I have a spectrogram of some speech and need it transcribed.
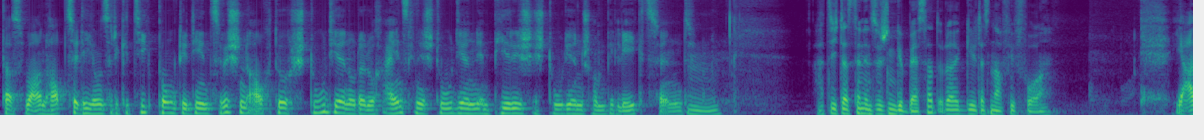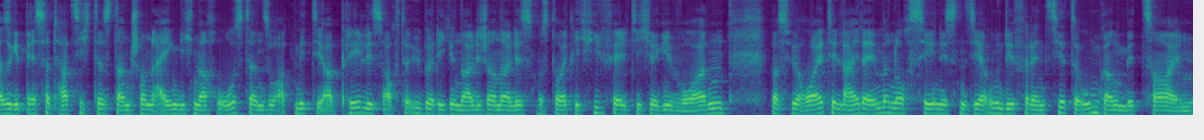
Das waren hauptsächlich unsere Kritikpunkte, die inzwischen auch durch Studien oder durch einzelne Studien, empirische Studien schon belegt sind. Mhm. Hat sich das denn inzwischen gebessert oder gilt das nach wie vor? Ja, also gebessert hat sich das dann schon eigentlich nach Ostern. So ab Mitte April ist auch der überregionale Journalismus deutlich vielfältiger geworden. Was wir heute leider immer noch sehen, ist ein sehr undifferenzierter Umgang mit Zahlen.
